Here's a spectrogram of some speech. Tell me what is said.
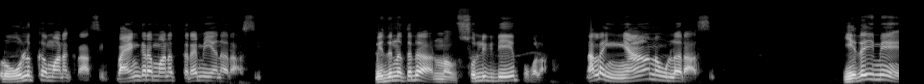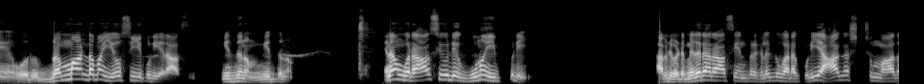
ஒரு ஒழுக்கமான ராசி பயங்கரமான திறமையான ராசி. மிதுனத்துல நம்ம சொல்லிக்கிட்டே போகலாம். நல்ல ஞானம் உள்ள ராசி. எதையுமே ஒரு பிரம்மாண்டமா யோசிக்கக்கூடிய ராசி. மிதுனம் மிதுனம். ஏன்னா உங்க ராசியுடைய குணம் இப்படி. அப்படிப்பட்ட மிதன ராசி என்பவர்களுக்கு வரக்கூடிய ஆகஸ்ட் மாத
